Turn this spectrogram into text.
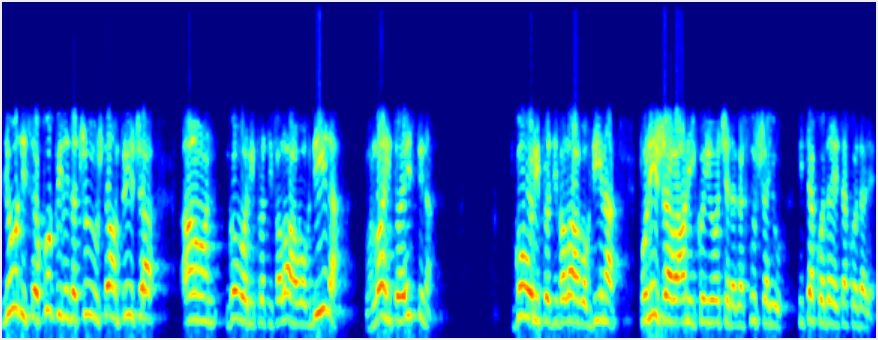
Ljudi se okupili da čuju šta on priča, a on govori protiv Allahovog dina. Wallahi, to je istina. Govori protiv Allahovog dina, ponižava oni koji hoće da ga slušaju i tako dalje i tako dalje.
